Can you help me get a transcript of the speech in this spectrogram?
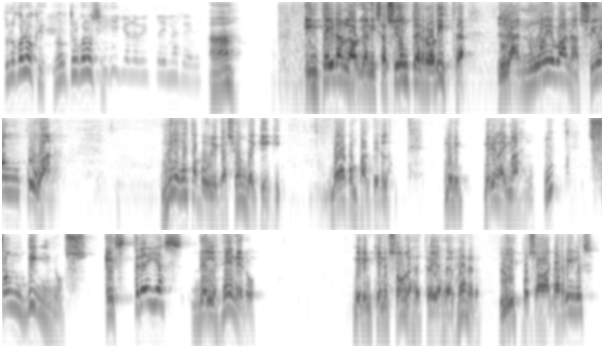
¿Tú lo conoces? ¿Tú lo conoces? Sí, yo lo he visto en las redes. Ah. Integran la organización terrorista La Nueva Nación Cubana. Miren esta publicación de Kiki. Voy a compartirla. Miren, miren la imagen. Son dignos, estrellas del género Miren quiénes son las estrellas del género. Luis Posada Carriles,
